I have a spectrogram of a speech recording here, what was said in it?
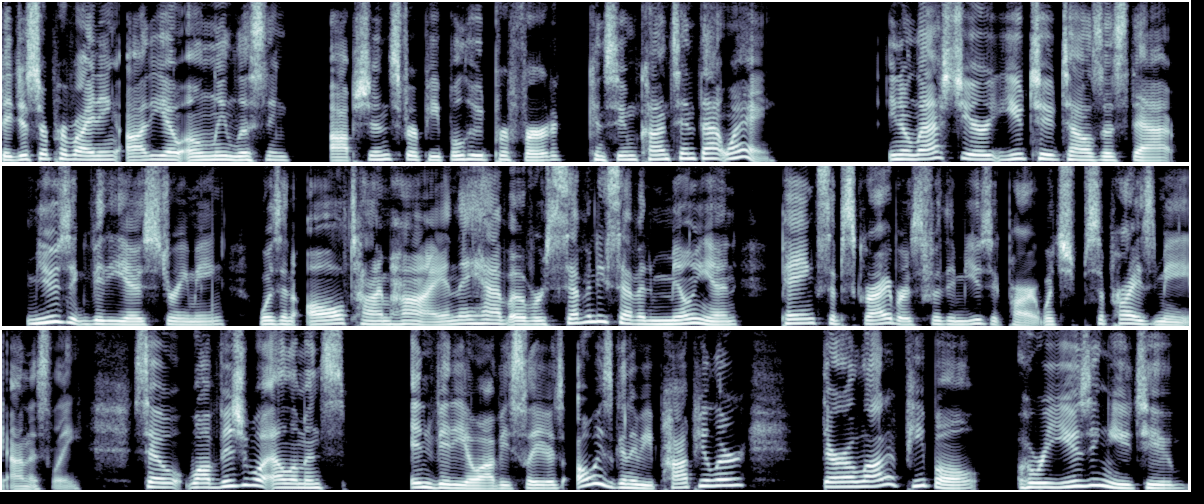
They just are providing audio only listening options for people who'd prefer to consume content that way. You know, last year, YouTube tells us that music video streaming was an all time high, and they have over 77 million paying subscribers for the music part, which surprised me, honestly. So while visual elements in video, obviously, is always going to be popular, there are a lot of people who are using YouTube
